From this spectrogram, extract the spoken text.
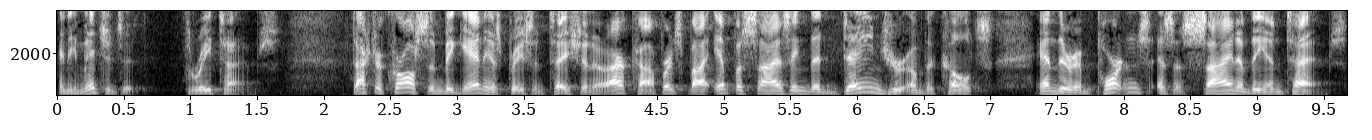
And he mentions it three times. Dr. Carlson began his presentation at our conference by emphasizing the danger of the cults and their importance as a sign of the end times.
